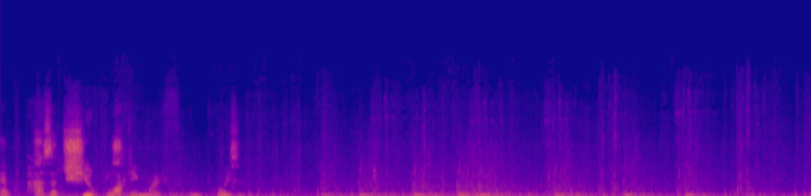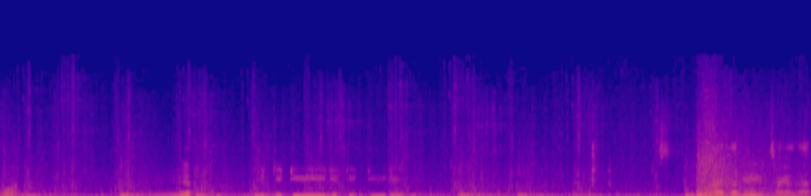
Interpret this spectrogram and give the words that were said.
How- How's that shield blocking my fucking poison? On. Yep. Do, do, do. Alright, getting tired of that.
